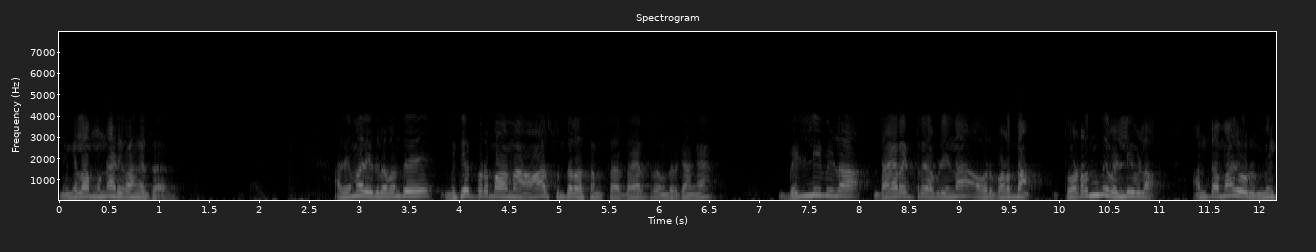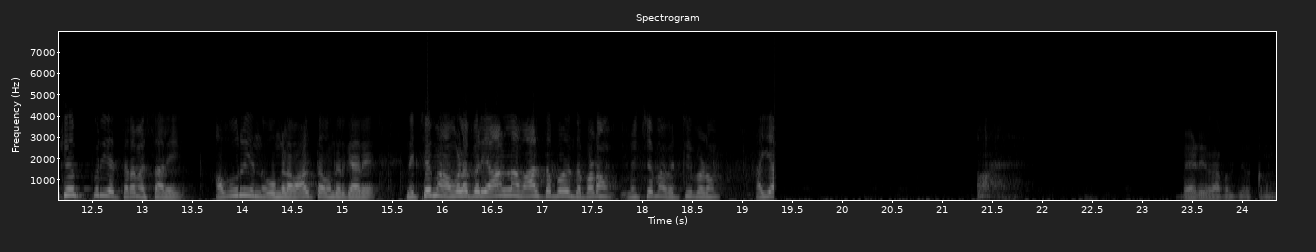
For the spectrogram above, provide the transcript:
நீங்களாம் முன்னாடி வாங்க சார். அதே மாதிரி இதில் வந்து மிக ஆர். சுந்தராசன் சார் டைரக்டர் வந்திருக்காங்க. வெள்ளி விழா டைரக்டர் அப்படின்னா அவர் படம் தான் தொடர்ந்து வெள்ளி விழா. அந்த மாதிரி ஒரு மிகப்பெரிய திறமைசாலி அவரும் இந்த உங்களை வாழ்த்த வந்திருக்காரு. நிச்சயமாக அவ்வளோ பெரிய ஆள்லாம் வாழ்த்தும் போது இந்த படம் நிச்சயமாக வெற்றி படம் ஐயா. மேடையில் அமர்ந்திருக்கும்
